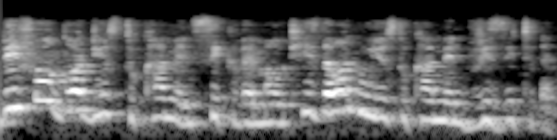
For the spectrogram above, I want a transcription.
before God used to come and seek them out, he's the one who used to come and visit them.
